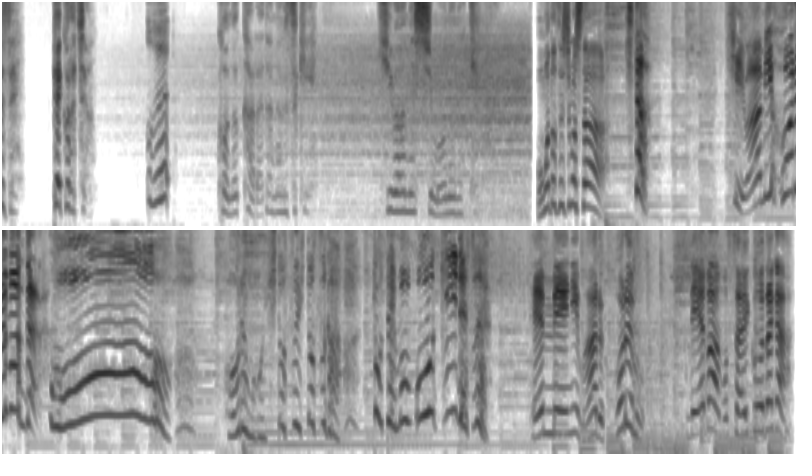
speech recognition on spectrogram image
来るぜペコラちゃん。え？この体のうずき極めし者の気配。お待たせしました。来た！極みホルモンだ！おおホルモン一つ一つがとても大きいです。店名にもあるホルモン。レバーも最高だが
